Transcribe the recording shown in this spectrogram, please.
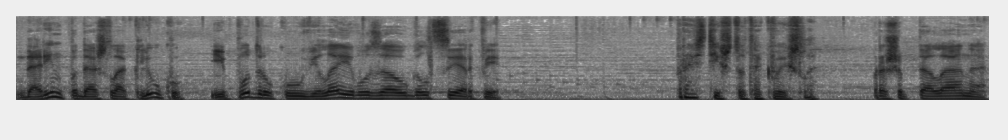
Дарин подошла к Люку и под руку увела его за угол церкви. «Прости, что так вышло», – прошептала она.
